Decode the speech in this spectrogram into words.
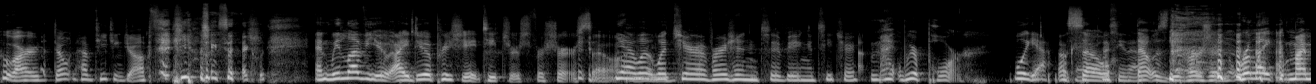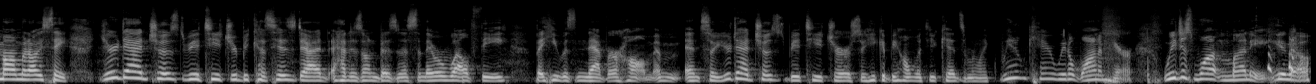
who are don't have teaching jobs, yeah, exactly. And we love you. I do appreciate teachers for sure. So Yeah, I what, um, what's your aversion to being a teacher? Uh, my, we're poor. Well, yeah, okay, So I see that. was the aversion. We're like, my mom would always say, Your dad chose to be a teacher because his dad had his own business and they were wealthy, but he was never home. And, and so your dad chose to be a teacher so he could be home with you kids. And we're like, We don't care. We don't want him here. We just want money, you know,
